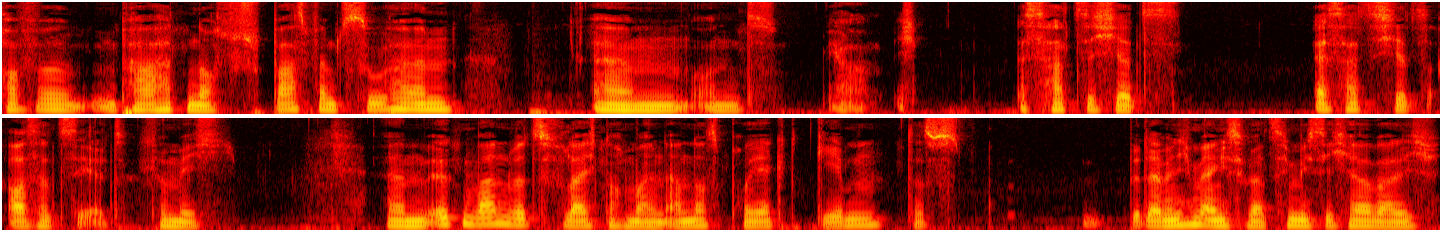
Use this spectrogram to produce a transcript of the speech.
hoffe, ein paar hatten noch Spaß beim Zuhören ähm, und ja, ich, es hat sich jetzt, es hat sich jetzt auserzählt für mich. Ähm, irgendwann wird es vielleicht nochmal ein anderes Projekt geben. Das, da bin ich mir eigentlich sogar ziemlich sicher, weil ich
